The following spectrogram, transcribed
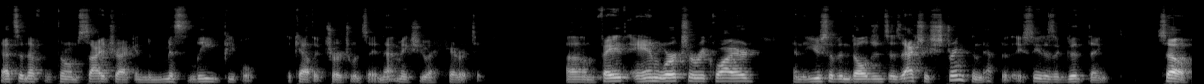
that's enough to throw them sidetrack and to mislead people, the Catholic Church would say, and that makes you a heretic. Um, faith and works are required, and the use of indulgence is actually strengthened after they see it as a good thing. So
